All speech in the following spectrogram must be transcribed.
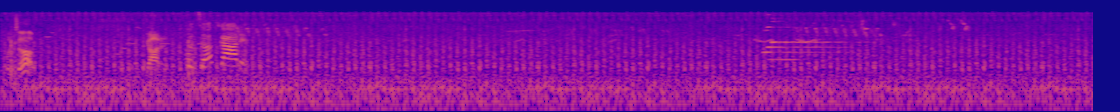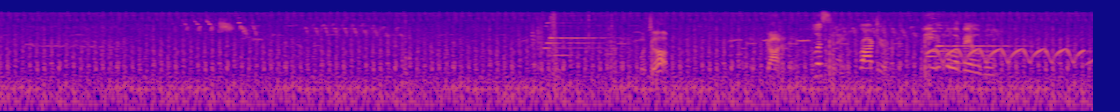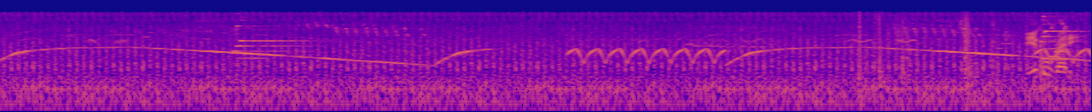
What's up? Got it. What's up? Got it. What's up? Got it. Listening. Roger. Vehicle available. Vehicle ready.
